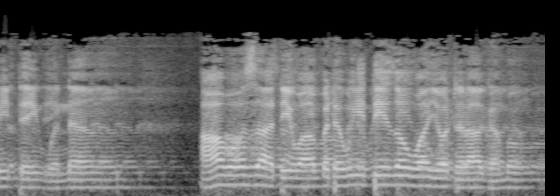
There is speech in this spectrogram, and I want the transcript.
မိတိန်ဝနံအာဘောဇတေဝပတဝီတေဇောဝါယောတရာကမုံ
